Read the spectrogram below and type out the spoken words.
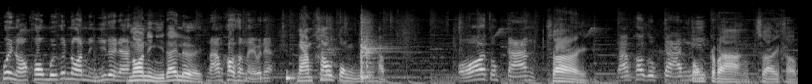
ห้วยหนองคลองบึงก็นอนอย่างนี้เลยนะ นอนอย่างนี้ได้เลย น้ำเข้าทางไหนวะเนี่ยน้ำเข้าตรงนี้ครับ อ๋อตรงกลางใช่ น้ำเข้าตรงกลางตรงนี้กลางใช่ครับ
